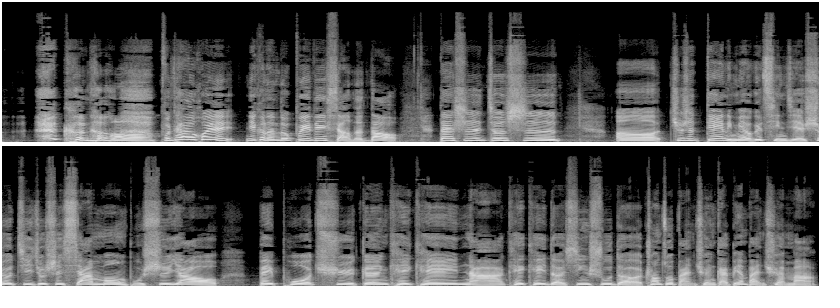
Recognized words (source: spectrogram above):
可能不太会，你可能都不一定想得到。但是就是呃，就是电影里面有个情节设计，就是夏梦不是要被迫去跟 K K 拿 K K 的新书的创作版权、改编版权嘛？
